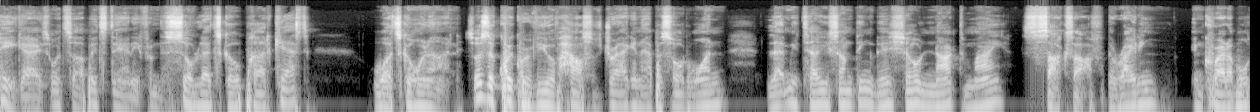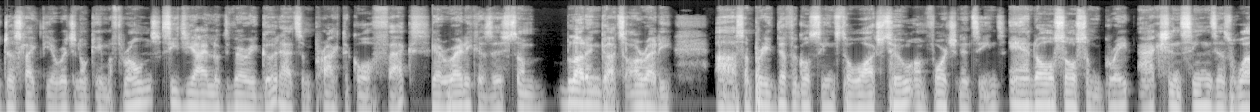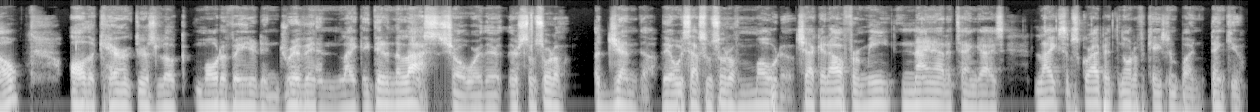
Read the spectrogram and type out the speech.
Hey guys, what's up? It's Danny from the So Let's Go podcast. What's going on? So, this is a quick review of House of Dragon episode one. Let me tell you something this show knocked my socks off. The writing, incredible, just like the original Game of Thrones. CGI looked very good, had some practical effects. Get ready because there's some blood and guts already. Uh, some pretty difficult scenes to watch, too, unfortunate scenes, and also some great action scenes as well. All the characters look motivated and driven, and like they did in the last show, where there, there's some sort of agenda. They always have some sort of motive. Check it out for me. Nine out of 10, guys. Like, subscribe, hit the notification button. Thank you.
